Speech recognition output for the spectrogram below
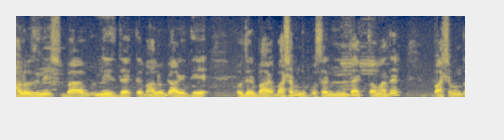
ভালো জিনিস বা নিজ দায়িত্বে ভালো গাড়ি দিয়ে ওদের বাসা পর্যন্ত পৌঁছানোর দায়িত্ব আমাদের। বাসা পর্যন্ত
